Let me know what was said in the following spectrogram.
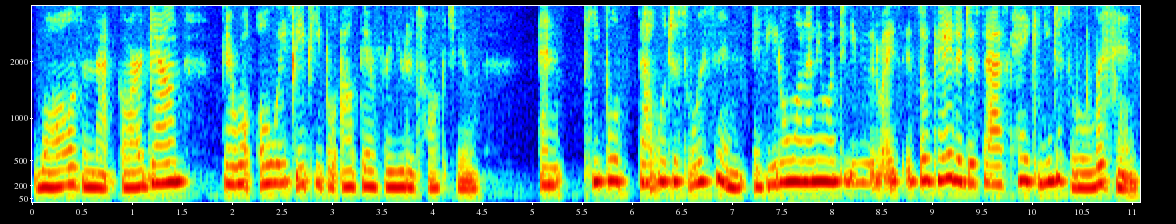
walls and that guard down, there will always be people out there for you to talk to. And people that will just listen. If you don't want anyone to give you advice, it's okay to just ask, hey, can you just listen?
